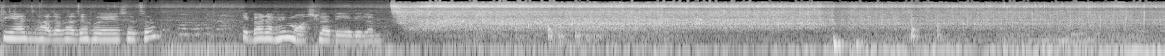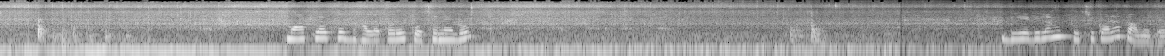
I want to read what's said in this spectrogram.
পেঁয়াজ ভাজা ভাজা হয়ে এসেছে। এবার আমি মশলা দিয়ে দিলাম। মশলা খুব ভালো করে কষে নেব। দিয়ে দিলাম কুচি করা টমেটো।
